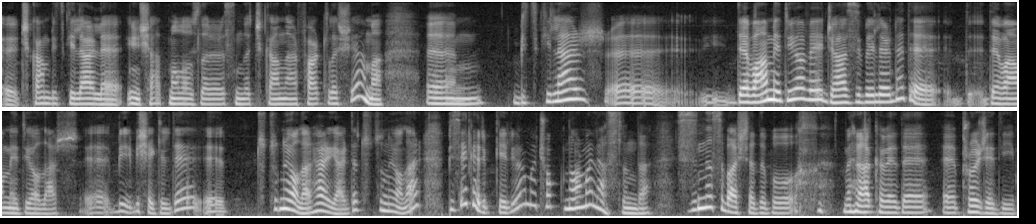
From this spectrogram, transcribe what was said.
e, çıkan bitkilerle inşaat molozlar arasında çıkanlar farklılaşıyor ama e, bitkiler e, devam ediyor ve cazibelerine de, de devam ediyorlar. E, bir, bir şekilde e, tutunuyorlar her yerde tutunuyorlar. Bize garip geliyor ama çok normal aslında. Sizin nasıl başladı bu merak ve de e, proje diyeyim?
